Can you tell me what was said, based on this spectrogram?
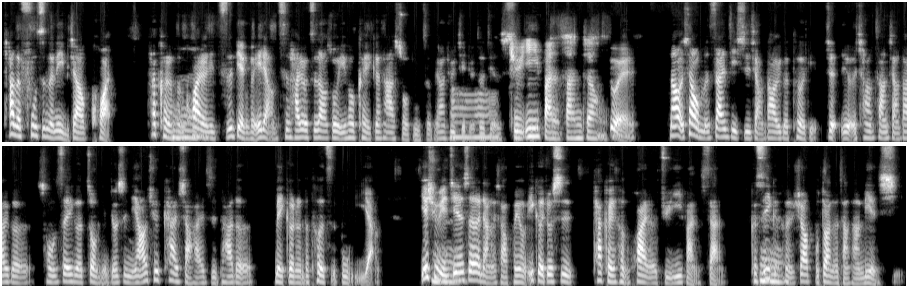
他的复制能力比较快。他可能很快的，你指点个一两次，他就知道说以后可以跟他的手足怎么样去解决这件事，举一反三这样子。对，然后像我们三集其实讲到一个特点，就有常常讲到一个重申一个重点，就是你要去看小孩子他的每个人的特质不一样。也许你今天生了两个小朋友，嗯、一个就是他可以很快的举一反三，可是一个可能需要不断的常常练习，嗯、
